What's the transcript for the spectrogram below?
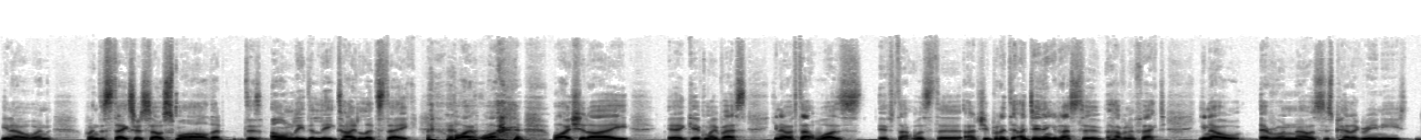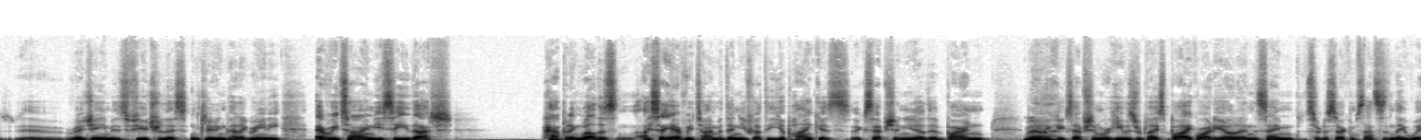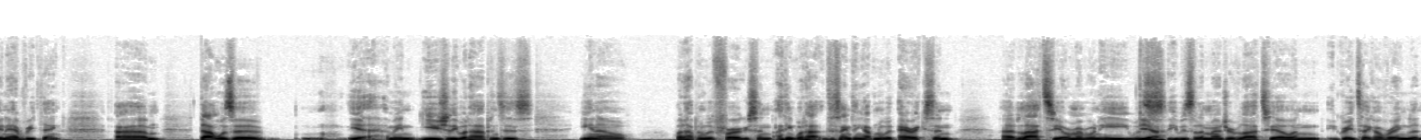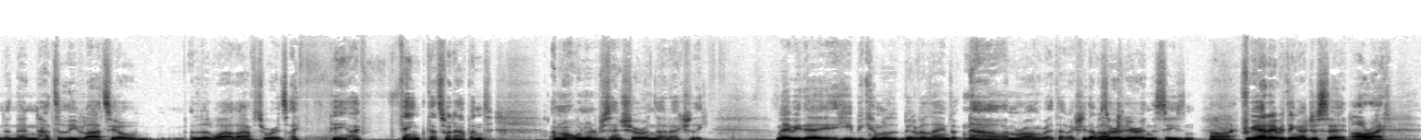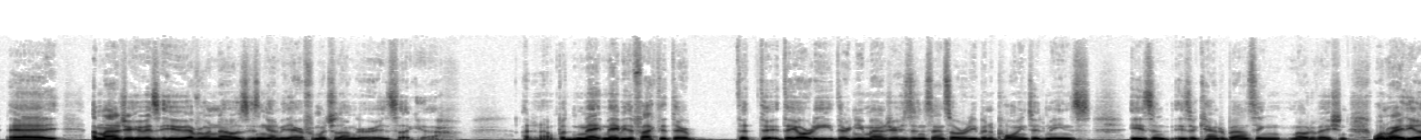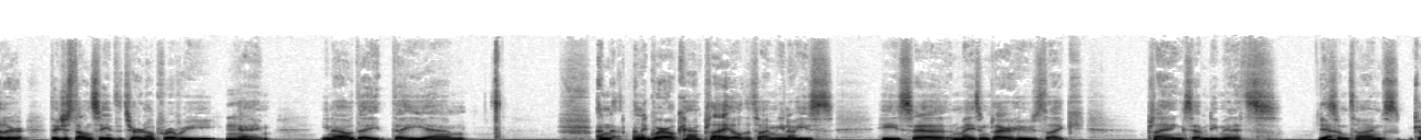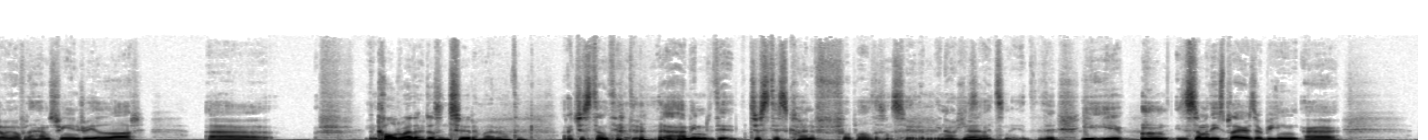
You know, when when the stakes are so small that there's only the league title at stake. Why why why should I uh, give my best? You know, if that was if that was the attitude, but I, do- I do think it has to have an effect. You know, everyone knows this Pellegrini uh, regime is futureless, including Pellegrini. Every time you see that happening. Well, there's I say every time, but then you've got the Jupp exception, you know, the Bayern Munich Yeah. exception, where he was replaced by Guardiola in the same sort of circumstances, and they win everything. Um, that was a yeah. I mean, usually what happens is, you know, what happened with Ferguson. I think what hap- the same thing happened with Eriksson. At Lazio, I remember when he was Yeah. he was the manager of Lazio and agreed to take over England, and then had to leave Lazio a little while afterwards. I think I think that's what happened. I'm not 100 percent sure on that actually. Maybe they, he became a bit of a lame duck. No, I'm wrong about that. Actually, that was Okay. earlier in the season. All right. forget everything I just said. All right. Uh, a manager who is who everyone knows isn't going to be there for much longer is like, uh, I don't know. But may, maybe the fact that they're that they, they already their new manager has in a sense already been appointed means is an, is a counterbalancing motivation. One way or the other, they just don't seem to turn up for every game. You know, they they um, and and Aguero can't play all the time. You know, he's he's uh, an amazing player who's like playing seventy minutes. Yeah. Sometimes going off with a hamstring injury a lot. Uh, Cold weather doesn't suit him, I don't think. I just don't think that. I mean, the, just this kind of football doesn't suit him. You know, he's Yeah. not, it's, the, you, you some of these players are being, uh,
